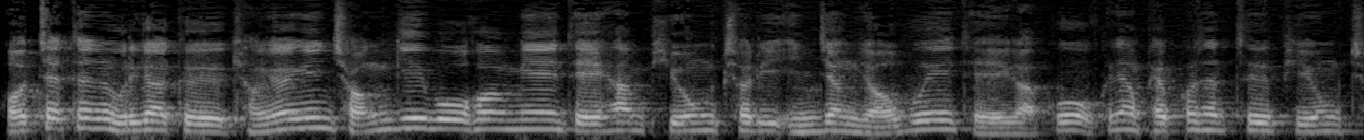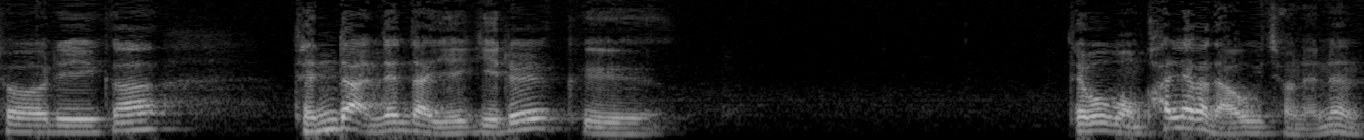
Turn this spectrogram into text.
어쨌든 우리가 그 경영인 정기보험에 대한 비용 처리 인정 여부에 대해 갖고 그냥 100% 비용 처리가 된다 안 된다 얘기를 그 대법원 판례가 나오기 전에는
